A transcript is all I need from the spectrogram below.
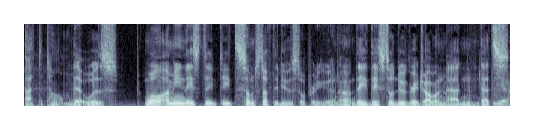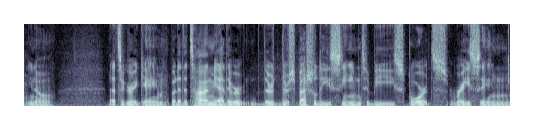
At the time, that was. Well, I mean, they, they, they some stuff they do is still pretty good. They they still do a great job on Madden. That's Yeah. you know, that's a great game. But at the time, yeah, they were their their specialties seemed to be sports, racing.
